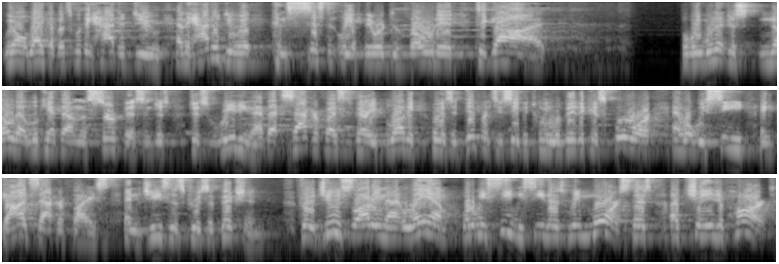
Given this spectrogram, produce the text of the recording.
We don't like that, that's what they had to do. And they had to do it consistently if they were devoted to God. But we wouldn't just know that looking at that on the surface and just, just reading that. That sacrifice is very bloody. But there's a difference you see between Leviticus 4 and what we see in God's sacrifice and Jesus' crucifixion. For the Jews slaughtering that lamb, what do we see? We see there's remorse, there's a change of heart.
